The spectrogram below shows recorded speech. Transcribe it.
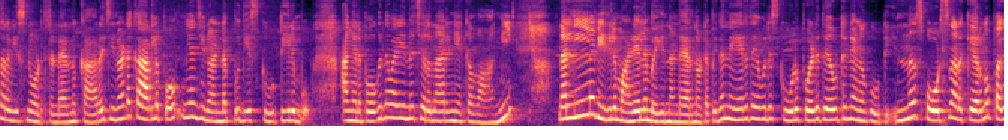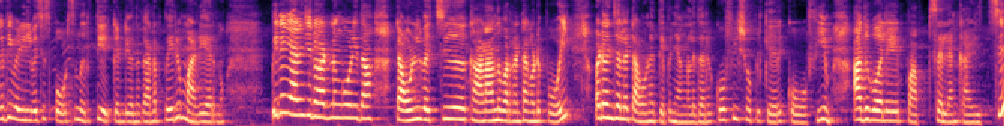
സർവീസിന് കൊടുത്തിട്ടുണ്ടായിരുന്നു. കാറ് ജിനുവാന്റെ കാറിൽ പോകും ഞാൻ ജിനുവാന്റെ പുതിയ സ്കൂട്ടിയിലും പോകും അങ്ങനെ പോകുന്ന വഴിയിൽ നിന്ന് ചെറുനാരങ്ങയൊക്കെ വാങ്ങി നല്ല രീതിയിൽ മഴയെല്ലാം പെയ്യുന്നുണ്ടായിരുന്നു കേട്ടോ. പിന്നെ നേരെ ദേവന്റെ സ്കൂളിൽ പോയിട്ട് ദേവട്ടിനെ അങ്ങ് കൂട്ടി. ഇന്ന് സ്പോർട്സ് നടക്കുകയായിരുന്നു. പകുതി വഴിയിൽ വെച്ച് സ്പോർട്സ് നിർത്തി വെക്കേണ്ടി വന്നു. കാരണം പെരും മഴയായിരുന്നു. പിന്നെ ഞാനും ചിനുവാട്ടനും കൂടി ഇതാ ടൗണിൽ വെച്ച് കാണാമെന്ന് പറഞ്ഞിട്ട് അങ്ങോട്ട് പോയി. വടുവഞ്ചല ടൗൺ എത്തിയപ്പോൾ ഞങ്ങളിതാ ഒരു കോഫി ഷോപ്പിൽ കയറി കോഫിയും അതുപോലെ പപ്സ് എല്ലാം കഴിച്ച്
